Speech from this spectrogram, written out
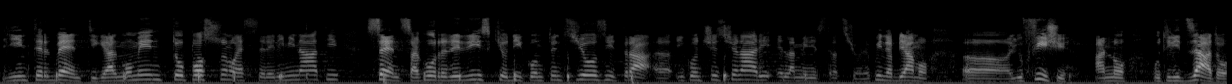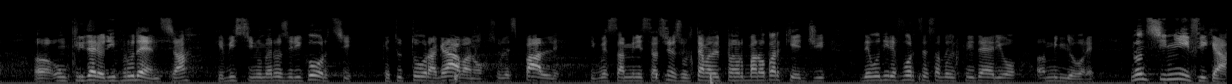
gli interventi che al momento possono essere eliminati senza correre il rischio di contenziosi tra eh, i concessionari e l'amministrazione. Quindi abbiamo, eh, gli uffici hanno utilizzato eh, un criterio di prudenza che visti i numerosi ricorsi che tuttora gravano sulle spalle di questa amministrazione sul tema del piano urbano parcheggi, devo dire forse è stato il criterio eh, migliore. Non significa,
